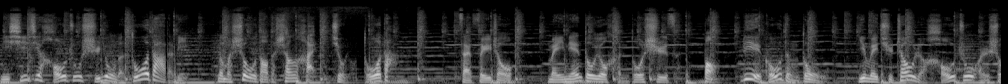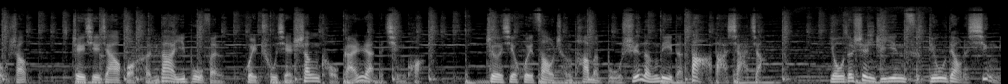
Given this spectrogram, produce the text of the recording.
你袭击豪猪时用了多大的力，那么受到的伤害就有多大。在非洲，每年都有很多狮子、豹、猎狗等动物。因为去招惹豪猪而受伤，这些家伙很大一部分会出现伤口感染的情况，这些会造成他们捕食能力的大大下降，有的甚至因此丢掉了性命。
